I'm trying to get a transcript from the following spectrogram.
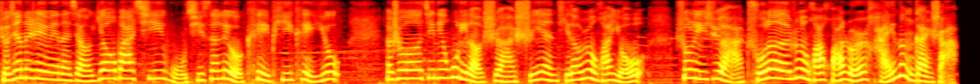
首先的这位呢叫幺八七五七三六 kpku，他说今天物理老师啊实验提到润滑油，说了一句啊除了润滑滑轮还能干啥？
